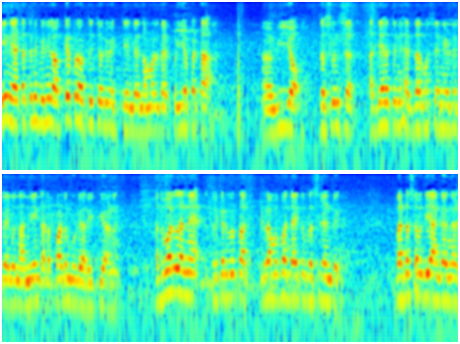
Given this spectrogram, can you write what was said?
ഈ നേട്ടത്തിന് പിന്നിലൊക്കെ പ്രവർത്തിച്ച ഒരു വ്യക്തിയുണ്ട് നമ്മളുടെ പ്രിയപ്പെട്ട വി ഒ പ്രസുൻ സർ. അദ്ദേഹത്തിന് ഹരിതകർമ്മസേനയുടെ പേരിൽ നന്ദിയും കടപ്പാടും കൂടി അറിയിക്കുകയാണ്. അതുപോലെ തന്നെ തൃക്കരിപ്പൂർ ഗ്രാമപഞ്ചായത്ത് പ്രസിഡന്റ് ഭരണസമിതി അംഗങ്ങൾ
